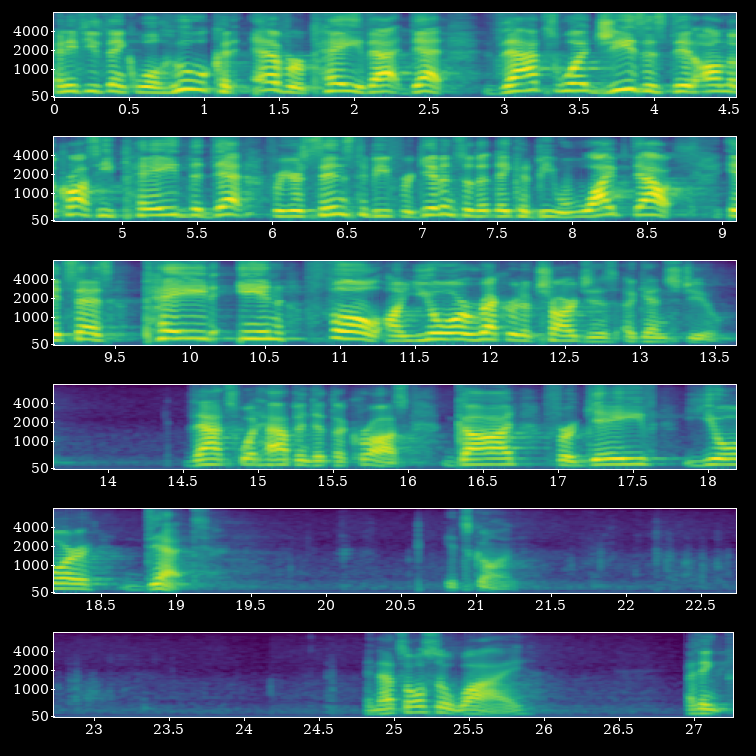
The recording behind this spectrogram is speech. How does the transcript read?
And if you think, well, who could ever pay that debt? That's what Jesus did on the cross. He paid the debt for your sins to be forgiven so that they could be wiped out. It says, paid in full on your record of charges against you. That's what happened at the cross. God forgave your debt, it's gone. And that's also why I think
